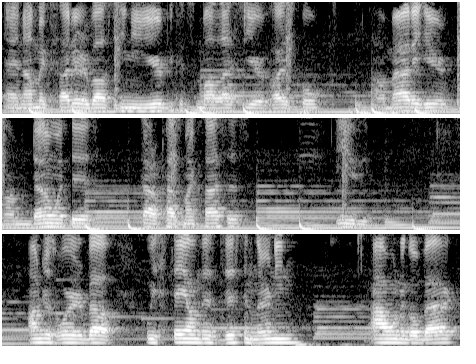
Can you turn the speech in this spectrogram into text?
and I'm excited about senior year because it's my last year of high school. I'm out of here. I'm done with this. Gotta pass my classes. Easy. I'm just worried about we stay on this distant learning. I want to go back.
